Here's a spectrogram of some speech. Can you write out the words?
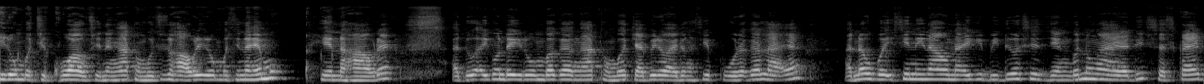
이롬버치 고아우치네 nga thongbochisu haure irombachina hemu hena haure adu aigonda irombaga nga thongbo chabiro aidang si puraga lae anauba isini nau na igi video se jengba nungairadi subscribe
